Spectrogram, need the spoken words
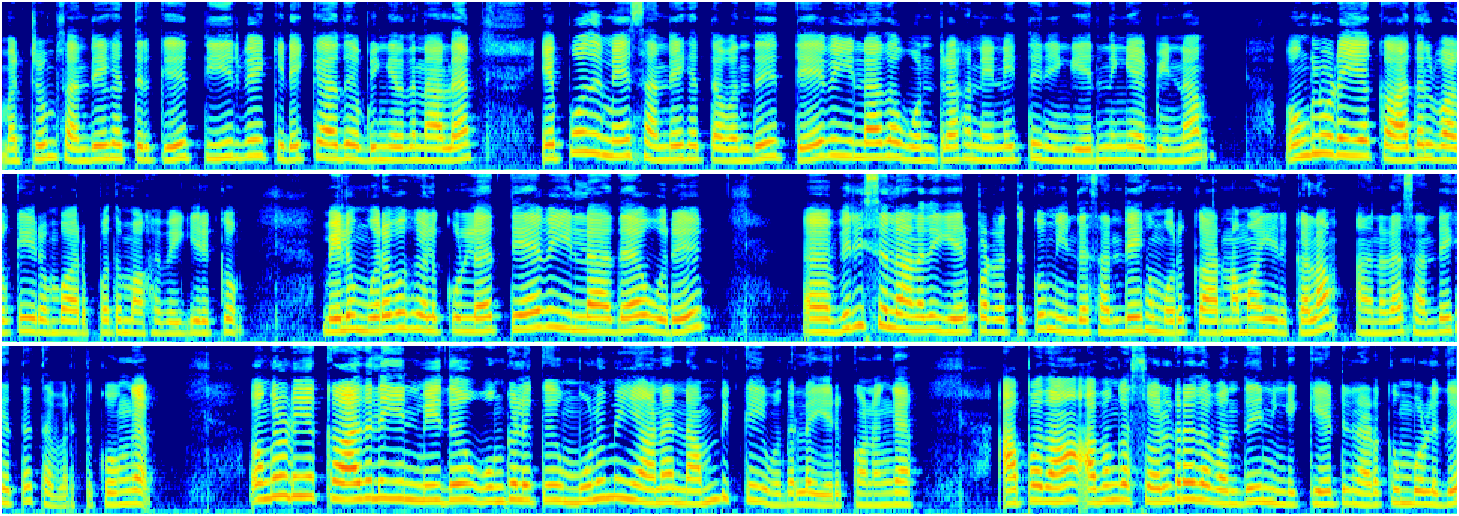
மற்றும் சந்தேகத்திற்கு தீர்வே கிடைக்காது அப்படிங்கிறதுனால எப்போதுமே சந்தேகத்தை வந்து தேவையில்லாத ஒன்றாக நினைத்து நீங்கள் இருந்தீங்க அப்படின்னா உங்களுடைய காதல் வாழ்க்கை ரொம்ப அற்புதமாகவே இருக்கும். மேலும் உறவுகளுக்குள்ள தேவையில்லாத ஒரு விரிசலானது ஏற்படுறதுக்கும் இந்த சந்தேகம் ஒரு காரணமாக இருக்கலாம். அதனால் சந்தேகத்தை தவிர்த்துக்கோங்க. உங்களுடைய காதலியின் மீது உங்களுக்கு முழுமையான நம்பிக்கை முதல்ல இருக்கணுங்க. அப்போ தான் அவங்க சொல்கிறத வந்து நீங்கள் கேட்டு நடக்கும் பொழுது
